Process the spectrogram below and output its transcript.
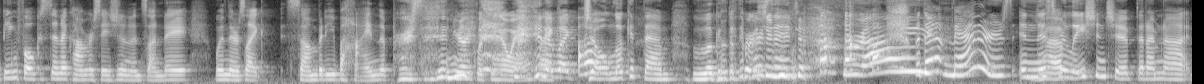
being focused in a conversation on Sunday when there's like somebody behind the person. And you're, like, looking away, and I'm like, like, don't look at them. Look, at the, at the person. person. Right. But that matters in this Yep. relationship that I'm not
